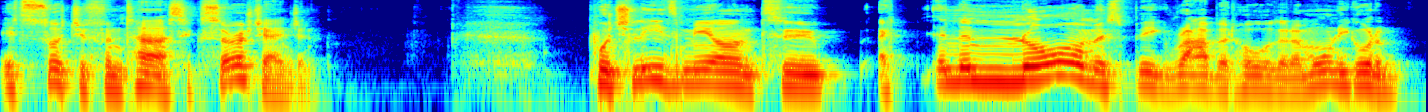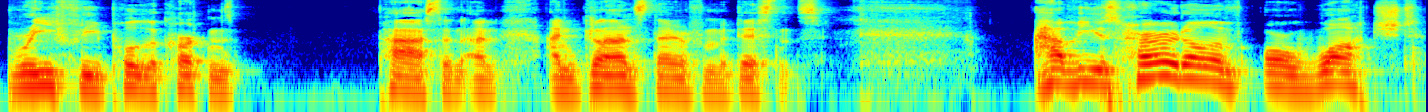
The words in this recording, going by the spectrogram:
It's such a fantastic search engine. Which leads me on to a, an enormous big rabbit hole that I'm only going to briefly pull the curtains past and, and, and glance down from a distance. Have you heard of or watched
